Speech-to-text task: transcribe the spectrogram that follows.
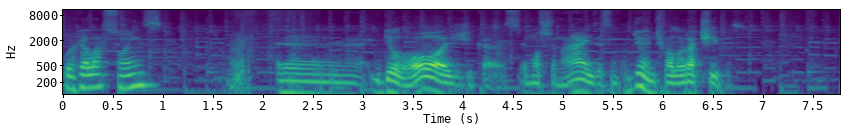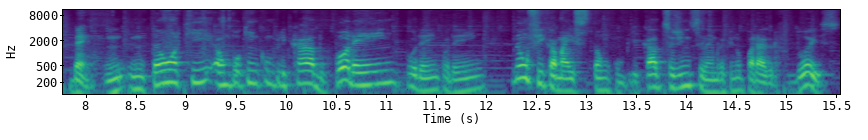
Por relações é, ideológicas, emocionais e assim por diante, valorativas. Bem, então aqui é um pouquinho complicado, porém, porém, porém, não fica mais tão complicado se a gente se lembra que no parágrafo 2,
